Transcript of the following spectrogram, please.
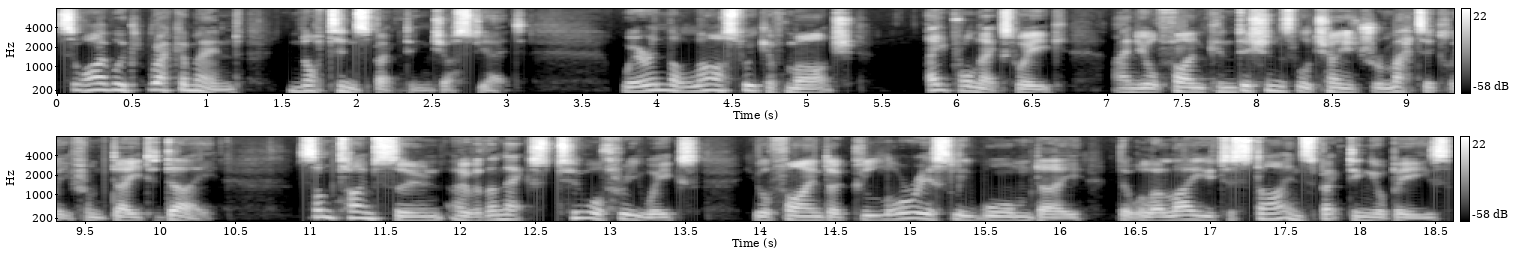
So I would recommend not inspecting just yet. We're in the last week of March, April next week, and you'll find conditions will change dramatically from day to day. Sometime soon, over the next two or three weeks, you'll find a gloriously warm day that will allow you to start inspecting your bees,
